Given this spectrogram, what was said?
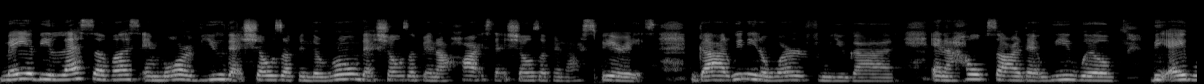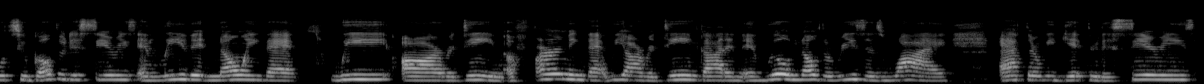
May it be less of us and more of you that shows up in the room, that shows up in our hearts, that shows up in our spirits. God, we need a word from you, God. And our hopes are that we will be able to go through this series and leave it knowing that we are redeemed, affirming that we are redeemed, God, and, and we'll know the reasons why after we get through this series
